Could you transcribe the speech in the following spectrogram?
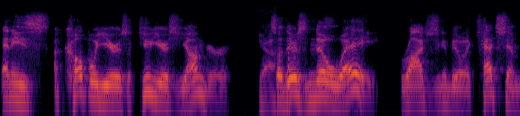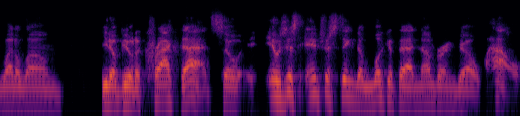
and he's a couple years, a few years younger. Yeah. So there's no way Rodgers is going to be able to catch him, let alone, you know, be able to crack that. So it was just interesting to look at that number and go, wow,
